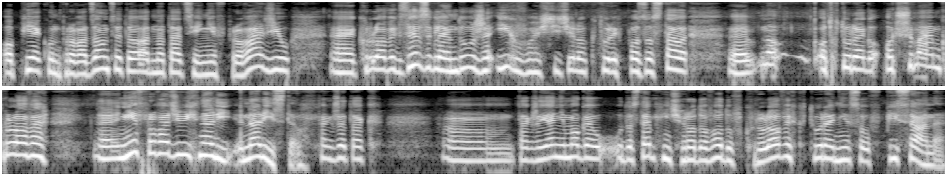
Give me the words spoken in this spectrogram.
opiekun prowadzący tą adnotację nie wprowadził e, królowych ze względu, że ich właściciel, od których pozostałe, e, no, od którego otrzymałem królowe, e, nie wprowadził ich na, li, na listę. Także tak, także ja nie mogę udostępnić rodowodów królowych, które nie są wpisane.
